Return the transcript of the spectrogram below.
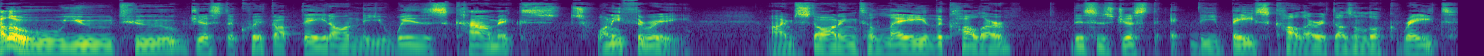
Hello YouTube, just a quick update on the Whiz Comics 23. I'm starting to lay the color. This is just the base color, it doesn't look great.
